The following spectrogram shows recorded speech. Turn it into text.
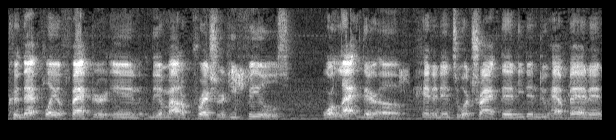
could that play a factor in the amount of pressure he feels or lack thereof headed into a track that he didn't do half bad at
